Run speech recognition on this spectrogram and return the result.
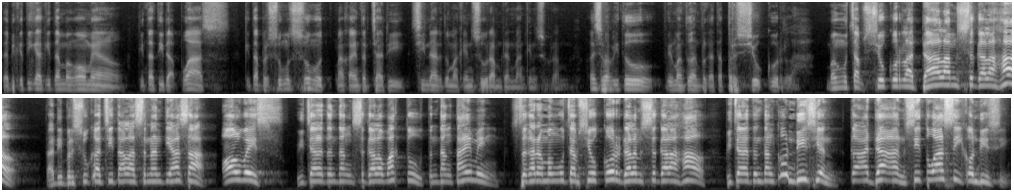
Tapi ketika kita mengomel, kita tidak puas, kita bersungut-sungut, maka yang terjadi sinar itu makin suram dan makin suram. Oleh sebab itu firman Tuhan berkata bersyukurlah. Mengucap syukurlah dalam segala hal. Tadi bersuka citalah senantiasa, always. Bicara tentang segala waktu, tentang timing. Sekarang mengucap syukur dalam segala hal. Bicara tentang condition, keadaan, situasi, kondisi.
